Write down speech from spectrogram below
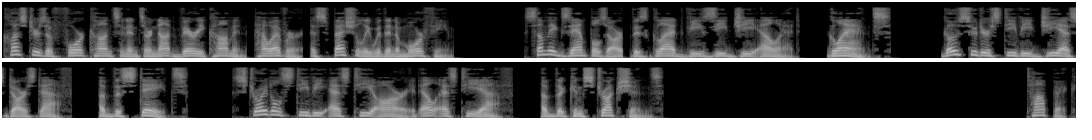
Clusters of four consonants are not very common, however, especially within a morpheme. Some examples are, vzglad vzgl at glance, Gosuder Stevie gs darst f of the states, Stroidel Stevie str at lstf of the constructions. Topic:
